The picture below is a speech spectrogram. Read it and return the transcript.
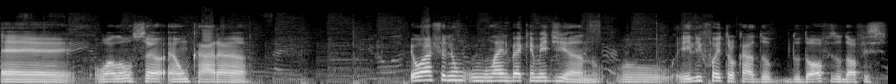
É, o Alonso é, é um cara. Eu acho ele um, um linebacker mediano. O, ele foi trocado do, do Dolphins, o Dolphins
